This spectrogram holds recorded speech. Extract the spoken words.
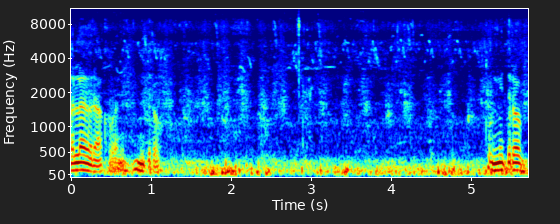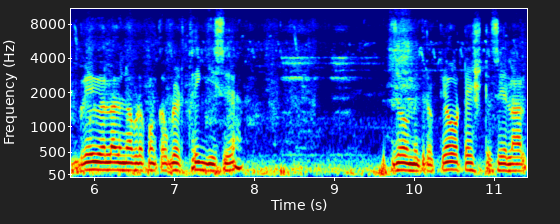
હલાવી રાખવાની મિત્રો. તો મિત્રો ગ્રેવી હલાવીને આપણે પણ કમ્પ્લીટ થઈ ગઈ છે. જો મિત્રો, કેવો ટેસ્ટ છે લાલ?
